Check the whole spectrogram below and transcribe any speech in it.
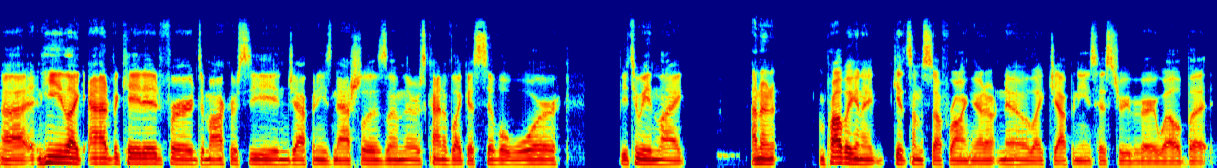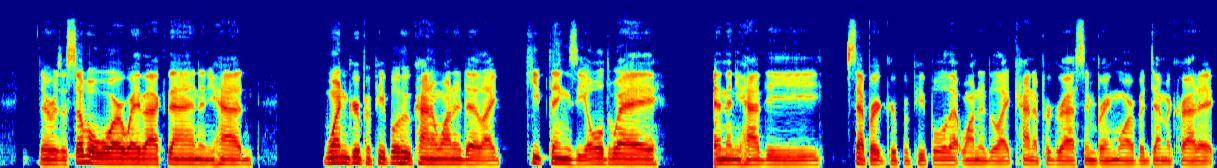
Uh, and he like advocated for democracy and Japanese nationalism. There was kind of like a civil war between like I don't I'm probably gonna get some stuff wrong here. I don't know like Japanese history very well, but there was a civil war way back then, and you had one group of people who kind of wanted to like keep things the old way, and then you had the separate group of people that wanted to like kind of progress and bring more of a democratic,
